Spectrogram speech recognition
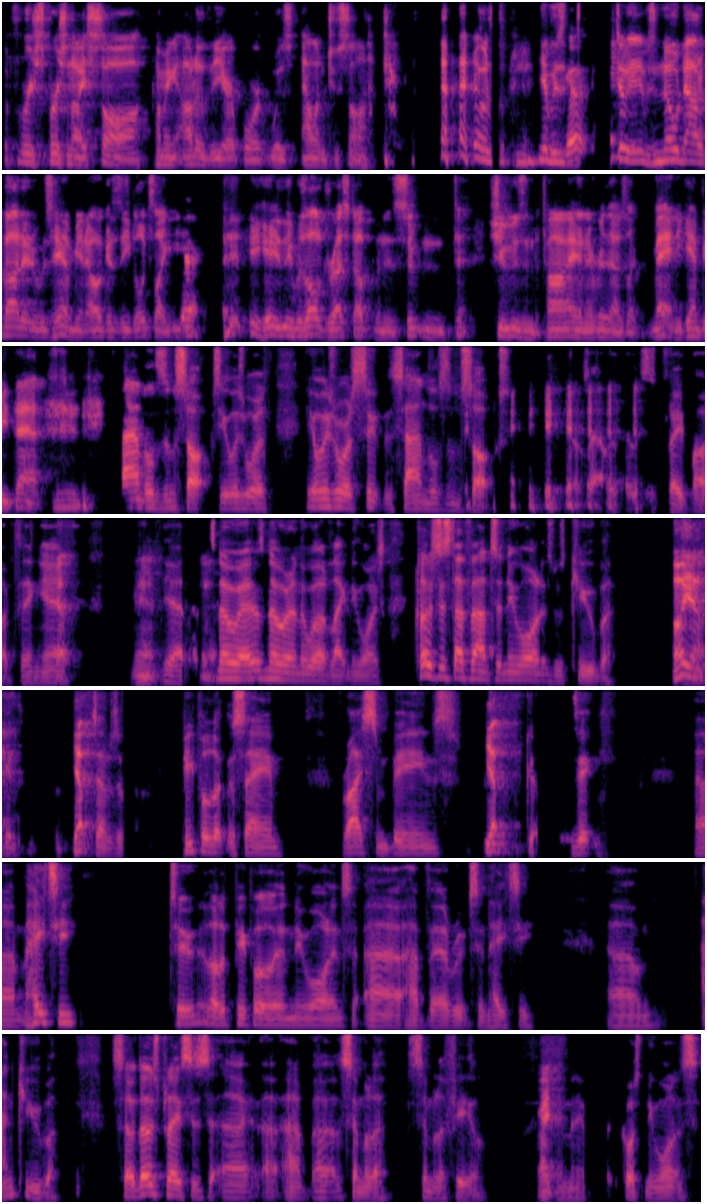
the first person I saw coming out of the airport was Allen Toussaint. it was it was yeah. it was no doubt about it. It was him, you know, because he looks like yeah. he, he, he, was all dressed up in his suit and t- shoes and the tie and everything. I was like, man, you can't beat that. Sandals and socks. He always wore he always wore a suit with sandals and socks. that, was, a trademark thing. Yeah. yeah. Yeah. There's nowhere there's nowhere in the world like New Orleans. Closest I found to New Orleans was Cuba. Oh yeah. In, yep. In terms of people look the same, rice and beans. Yep. Good music um, Haiti, too. A lot of people in New Orleans uh, have their roots in Haiti um, and Cuba. So those places uh, uh have a similar similar feel. Right. I mean, of course, New Orleans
